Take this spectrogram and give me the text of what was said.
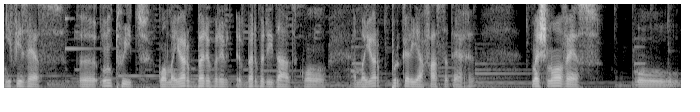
e fizesse uh, um tweet com a maior barbar barbaridade, com a maior porcaria à face da Terra, mas se não houvesse o,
